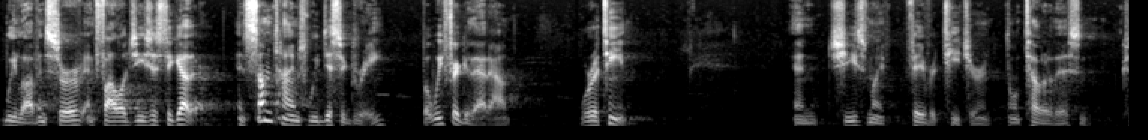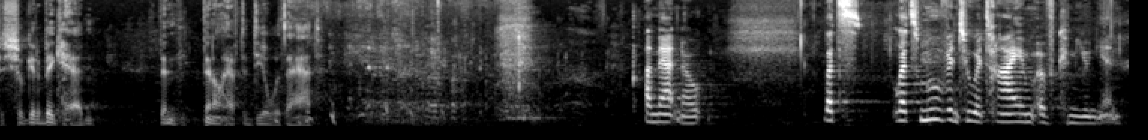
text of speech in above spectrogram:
We love and serve and follow Jesus together. And sometimes we disagree, but we figure that out. We're a team. And she's my favorite teacher. And don't tell her this because she'll get a big head. Then, then I'll have to deal with that. On that note, let's, let's move into a time of communion.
